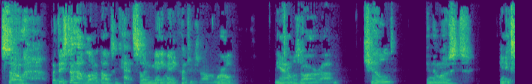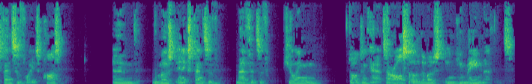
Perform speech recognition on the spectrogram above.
So but they still have a lot of dogs and cats. So in many, many countries around the world, the animals are um, killed in the most inexpensive ways possible. And the most inexpensive methods of killing dogs and cats are also the most inhumane methods.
